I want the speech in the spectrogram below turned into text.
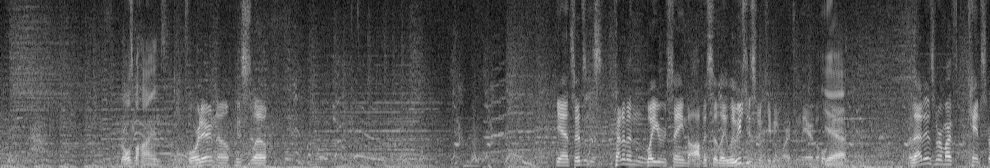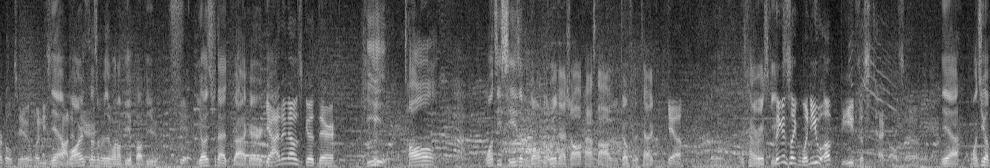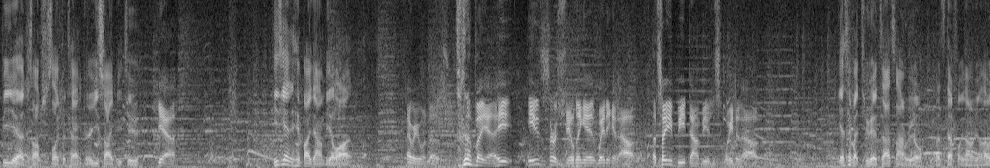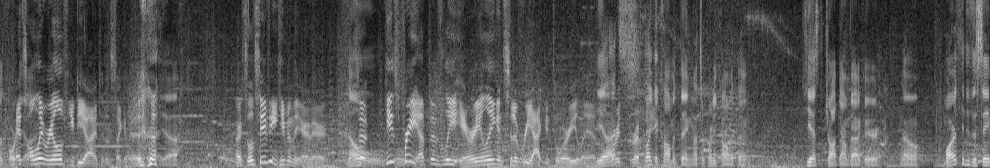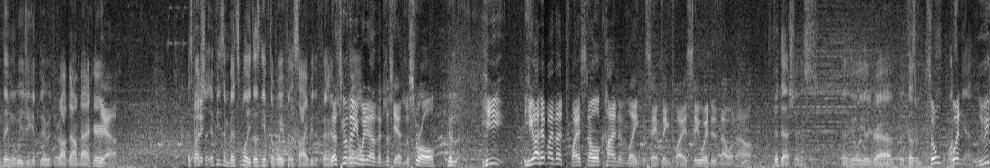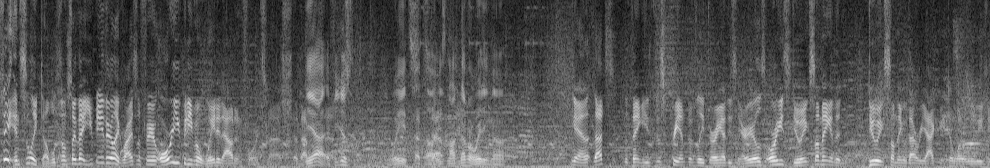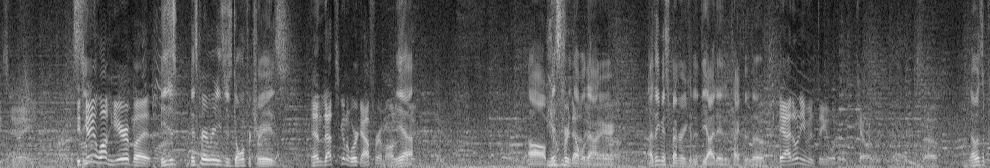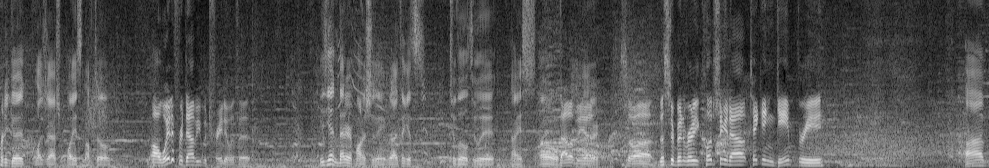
rolls behind. Forward air? No, he's slow. Yeah, so it's, it's kind of in what you were saying, the opposite. Like Luigi's been keeping Marth in the air the whole Yeah, game. And that is where Marth can struggle too when he's yeah. caught in the Lawrence air. doesn't really want to be above you. Yeah. He goes for that back air. again. Yeah, I think that was good there. He Tal. Once he sees him going for the way dash off, has to go for the tech. Yeah. But it's kind of risky. The thing is, like, when you up B, just tech also. yeah, once you up B, yeah, just option select the tech or you side B too. Yeah, He's getting hit by down B a lot. Everyone does. but yeah, he he's sort of shielding it, waiting it out. That's how you beat down B, just wait it out. Gets hit by two hits. That's not real. That's definitely not real. That was poor. It's DI. only real if you DI into the second hit. Yeah. Alright, so let's see if he can keep him in the air there. No. So he's preemptively aerialing instead of reacting to where he lands. Yeah, that's like a common thing. That's a pretty common thing. He has to drop down back air. No. Marth can do the same thing Luigi could do with the drop down back air. Yeah, Especially if he's invincible, he doesn't have to wait for the side B to finish. that's good that he Roll. waited out. That just yeah, just roll because he he got hit by that twice. Now, well, kind of like the same thing twice. So he waited that one out. Good dashes. Uh, He'll get a grab. But it doesn't. So when again, Luigi instantly double jumps like that, you can either like rise the fair or you could even wait it out in forward smash. At that yeah, if percent. he just waits. That's oh, he's not never waiting though. Yeah, that's the thing. He's just preemptively throwing out these aerials, or he's doing something and then doing something without reacting to what Luigi's doing. He's See, getting a lot here, but He's just this Perenni's just going for trays. And that's going to work out for him, honestly. Yeah. Oh, misses for double down down air, air. I think Mr. Benry could have DI'd and it though. Yeah, I don't even think it would have killed. him. So, That was a pretty good ledge dash place and up tilt. oh, waited for down B, but traded with it. He's getting better at punishing it, but I think it's too little too late. Nice. Oh, That'll be matter. it. So, uh, Mr. BeenReady clutching it out, taking game three. Um,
